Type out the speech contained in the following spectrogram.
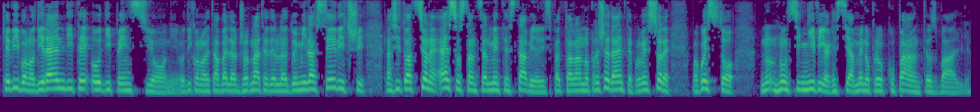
che vivono di rendite o di pensioni. Lo dicono le tabelle aggiornate del 2016. La situazione è sostanzialmente stabile rispetto all'anno precedente. Professore, ma questo non, significa che sia meno preoccupante o sbaglio?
